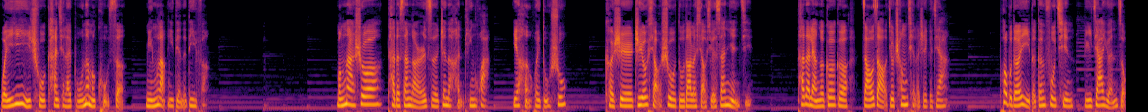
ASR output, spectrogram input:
唯一一处看起来不那么苦涩、明朗一点的地方。蒙娜说：“她的三个儿子真的很听话，也很会读书，可是只有小树读到了小学三年级。”他的两个哥哥早早就撑起了这个家，迫不得已的跟父亲离家远走。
